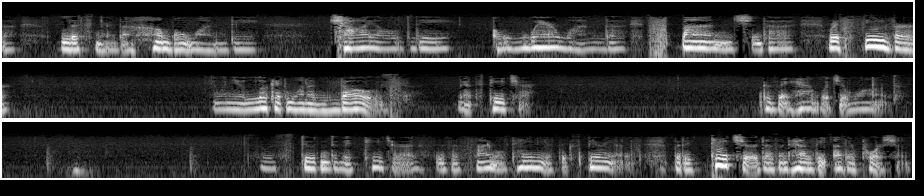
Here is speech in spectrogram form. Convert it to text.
the listener, the humble one, the child, the aware one, the sponge, the receiver. And when you look at one of those, that's teacher. Because they have what you want. So a student and a teacher is a simultaneous experience, but a teacher doesn't have the other portion.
